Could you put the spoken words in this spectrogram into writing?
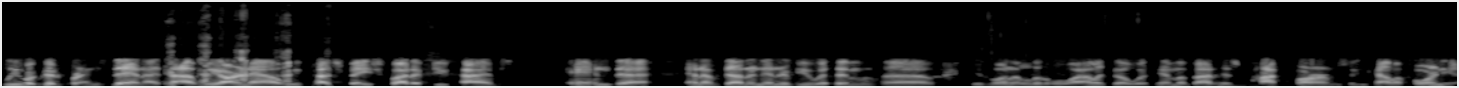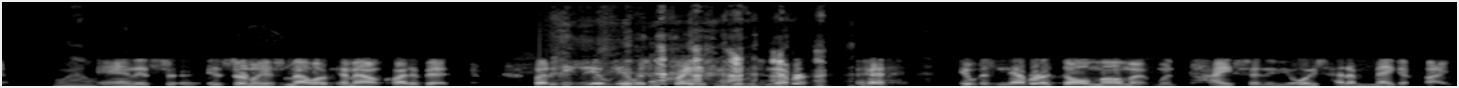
We were good friends then. I thought we are now. We've touched base quite a few times, and uh, and I've done an interview with him. Uh, did one a little while ago with him about his pot farms in California, Wow. and it's it certainly has mellowed him out quite a bit. But he, it, it was crazy. It was never it was never a dull moment with Tyson, and you always had a mega fight,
